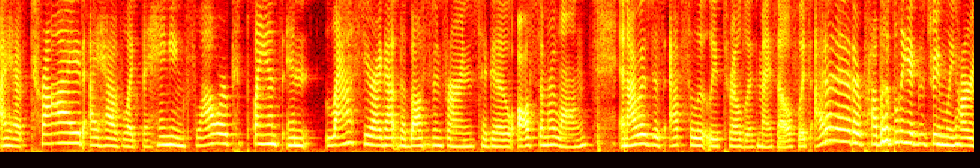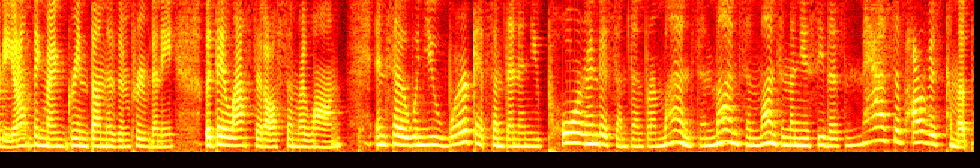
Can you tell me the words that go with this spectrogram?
I have tried, I have like the hanging flower plants, and last year I got the Boston ferns to go all summer long, and I was just absolutely thrilled with myself, which I don't know, they're probably extremely hardy. I don't think my green thumb has improved any, but they lasted all summer long. And so when you work at something and you pour into something for months and months and months, and then you see this massive harvest come up,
